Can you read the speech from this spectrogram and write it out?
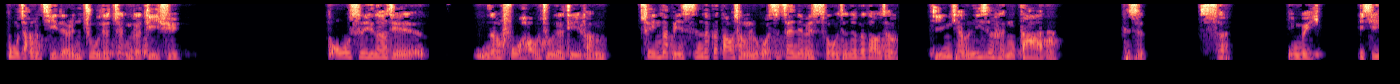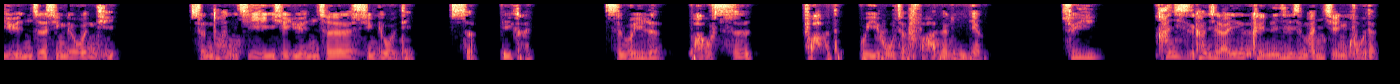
部长级的人住的整个地区，都是那些那富豪住的地方。所以那边是那个道场，如果是在那边守着那个道场。影响力是很大的，可是是因为一些原则性的问题，生团基于一些原则性的问题，是离开，只为了保持法的维护着法的力量，所以看起看起来可能是蛮艰苦的，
